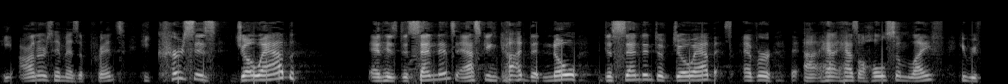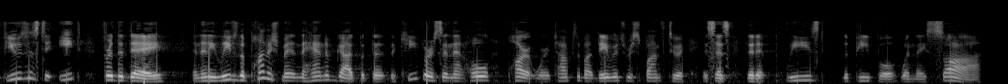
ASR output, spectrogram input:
He honors him as a prince. He curses Joab and his descendants, asking God that no descendant of Joab ever uh, has a wholesome life. He refuses to eat for the day and then he leaves the punishment in the hand of God. But the, the key verse in that whole part where it talks about David's response to it, it says that it pleased the people when they saw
